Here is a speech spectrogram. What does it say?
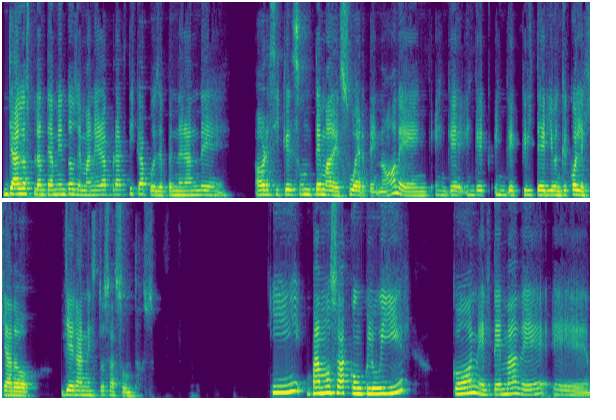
ya los planteamientos de manera práctica pues dependerán de, ahora sí que es un tema de suerte, ¿no? De en, qué, criterio, en qué colegiado llegan estos asuntos. Y vamos a concluir con el tema de eh,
